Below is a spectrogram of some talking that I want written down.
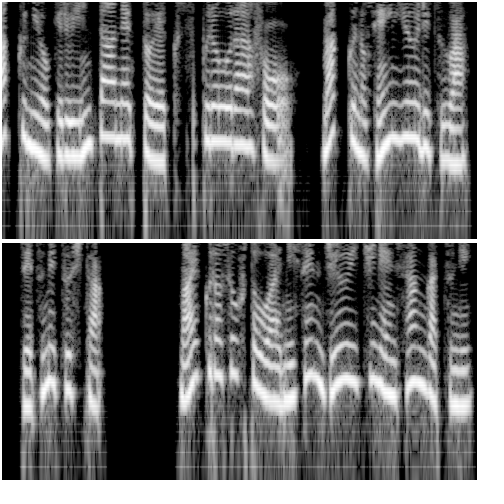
Mac におけるインターネットエクスプローラー4、Mac の占有率は絶滅した。マイクロソフトは2011年3月に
